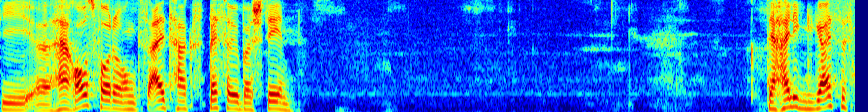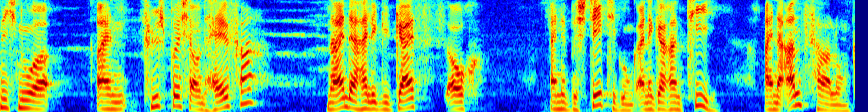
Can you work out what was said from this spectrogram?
die äh, Herausforderungen des Alltags besser überstehen. Der Heilige Geist ist nicht nur ein Fürsprecher und Helfer, nein, der Heilige Geist ist auch eine Bestätigung, eine Garantie, eine Anzahlung.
